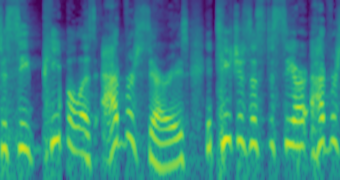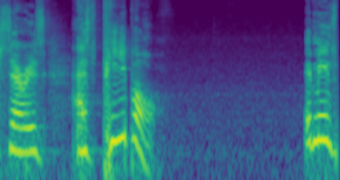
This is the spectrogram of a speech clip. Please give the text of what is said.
to see people as adversaries, it teaches us to see our adversaries as people. It means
